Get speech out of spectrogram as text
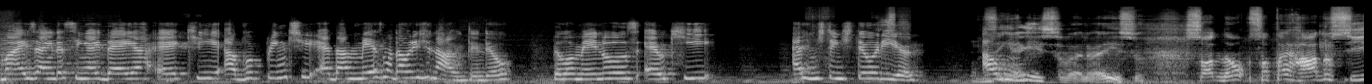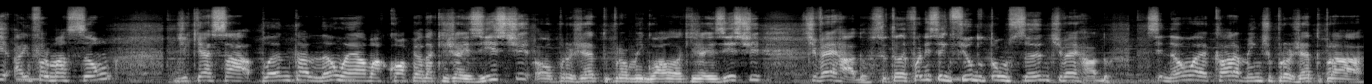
Mas, ainda assim, a ideia é que a blueprint é da mesma da original, entendeu? Pelo menos é o que a gente tem de teoria. Sim, é isso, velho, é isso. Só não, só tá errado se a informação de que essa planta não é uma cópia da que já existe, ou o projeto para uma igual à que já existe, tiver errado. Se o telefone sem fio do Tom Sun tiver errado. Se não, é claramente o projeto para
